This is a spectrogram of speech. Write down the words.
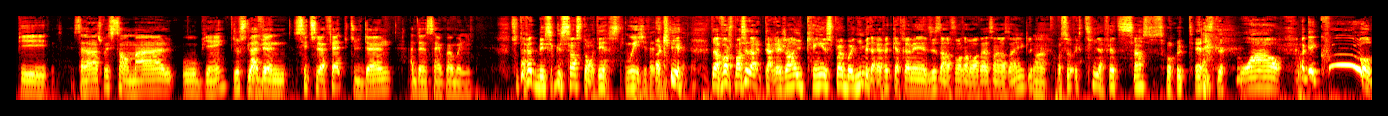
puis ça t'arrange pas si sont mal ou bien. Juste la donne, si tu l'as fait, puis tu le donnes, elle donne 5 points bonus. Tu t'as fait basically sans ton test. Oui, j'ai fait OK. ça. Fond, je pensais que t'aurais genre eu 15 points bonus, mais t'aurais fait 90 dans le fond, t'en montais à 105. là. Ouais. Il a fait 100 sur son test. wow. OK, cool.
